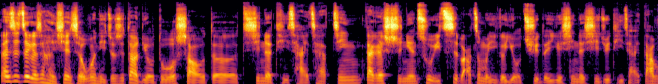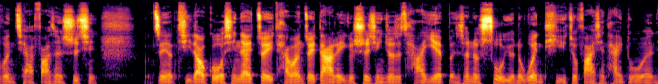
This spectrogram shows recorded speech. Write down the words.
但是这个是很现实的问题，就是到底有多少的新的题材？茶经大概十年出一次吧，这么一个有趣的一个新的戏剧题材。大部分其他发生的事情，我之前有提到过。现在最台湾最大的一个事情，就是茶叶本身的溯源的问题，就发现太多人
